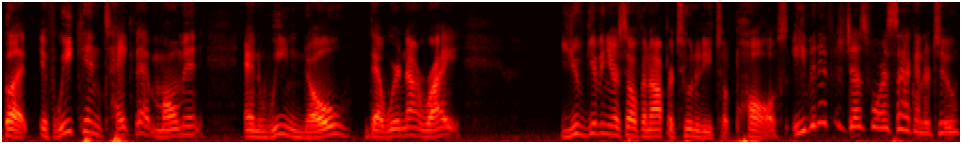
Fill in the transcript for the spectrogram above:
But if we can take that moment and we know that we're not right, you've given yourself an opportunity to pause, even if it's just for a second or two,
